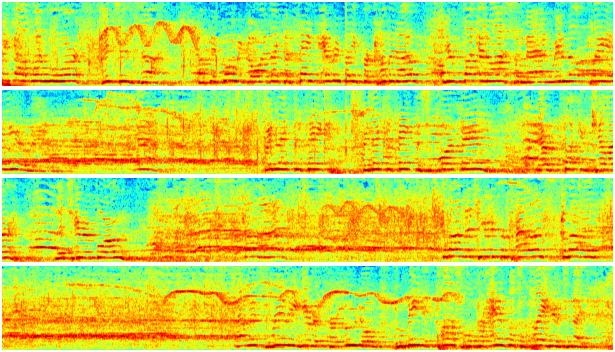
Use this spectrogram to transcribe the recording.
pick out one more. This is, uh, uh, before we go, I'd like to thank everybody for coming out. You're fucking awesome, man. We love playing here, man. Yeah. We'd like to thank, we'd like to thank the support band. They're fucking killer. Let's hear it for them. Tonight.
